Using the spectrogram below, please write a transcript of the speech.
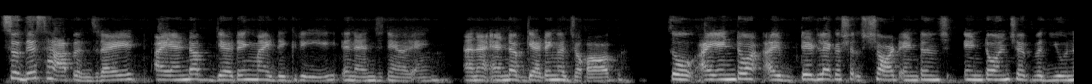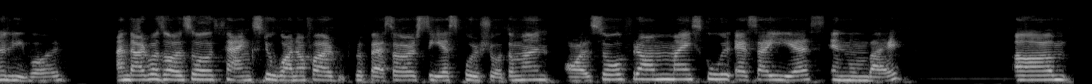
so this happens, right? I end up getting my degree in engineering, and I end up getting a job. So I intern, I did like a sh- short intern- internship with Unilever, and that was also thanks to one of our professors, C.S. Purushothaman, also from my school, SIES in Mumbai. Um,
